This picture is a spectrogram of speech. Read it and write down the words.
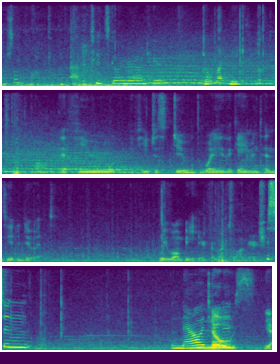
There's a lot of attitudes going around here. Don't let me get it. Well, if you if you just do the way the game intends you to do it, we won't be here for much longer. Tristan. Now it. Nose. Yeah.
